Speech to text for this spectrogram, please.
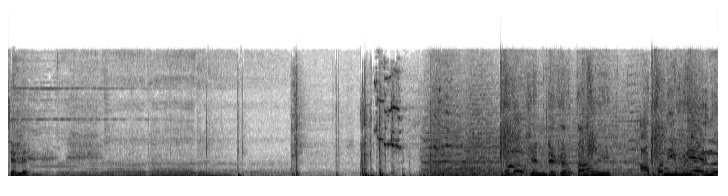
ചെല്ലേ. എന്റെ കർത്താവ് അപ്പൊ നീ ഇവിടെയായിരുന്നു.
